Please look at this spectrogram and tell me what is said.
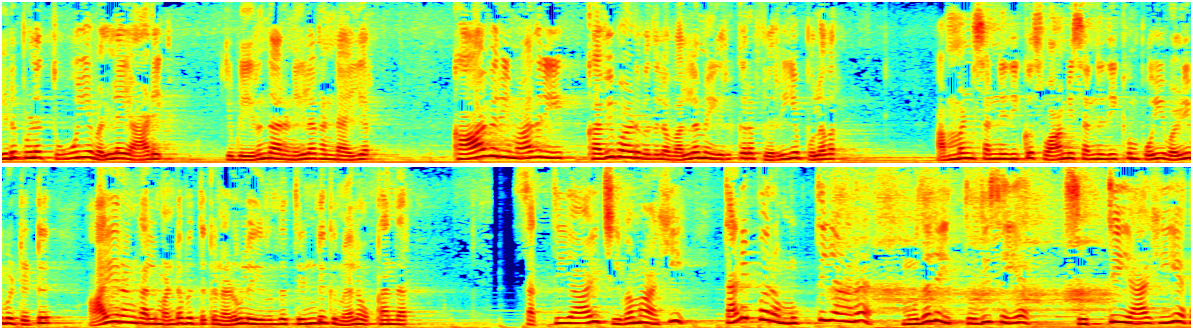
இடுப்புல தூய வெள்ளை ஆடை. இப்படி இருந்தாரு நீலகண்ட ஐயர். காவிரி மாதிரி கவி பாடுவதில் வல்லமை இருக்கிற பெரிய புலவர். அம்மன் சந்நிதிக்கும் சுவாமி சந்நிதிக்கும் போய் வழிபட்டுட்டு ஆயிரங்கால் மண்டபத்துக்கு நடுவில் இருந்து திண்டுக்கு மேலே உட்கார்ந்தார் சக்தியாய் சிவமாகி தனிப்பெற முக்தியான முதலை துதி செய்ய சுத்தியாகிய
